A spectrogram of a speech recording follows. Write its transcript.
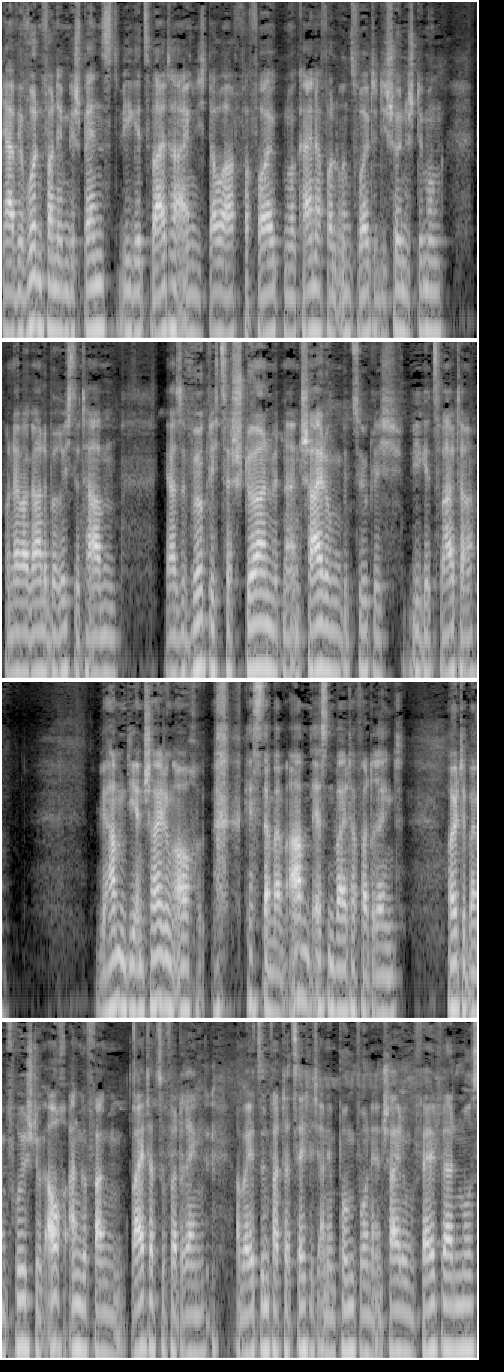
ja, wir wurden von dem Gespenst, wie geht's weiter, eigentlich dauerhaft verfolgt. Nur keiner von uns wollte die schöne Stimmung, von der wir gerade berichtet haben, ja, so wirklich zerstören mit einer Entscheidung bezüglich, wie geht's weiter. Wir haben die Entscheidung auch gestern beim Abendessen weiter verdrängt, heute beim Frühstück auch angefangen weiter zu verdrängen, aber jetzt sind wir tatsächlich an dem Punkt, wo eine Entscheidung gefällt werden muss.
